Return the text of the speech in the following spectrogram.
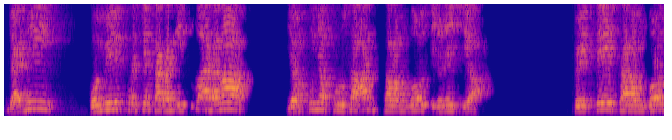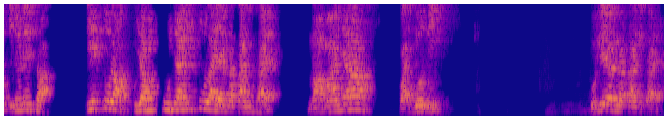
Jadi pemilik percetakan itu adalah yang punya perusahaan Salam Gold Indonesia. PT Salam Gold Indonesia. Itulah yang punya itulah yang datang saya. Namanya Pak Joni. Boleh yang datangi saya.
